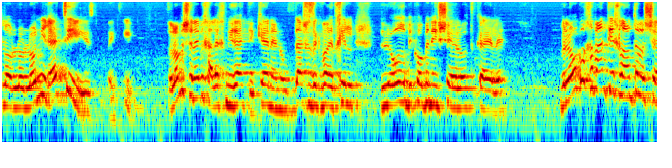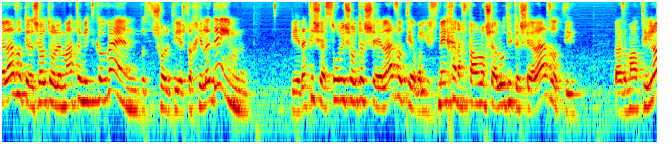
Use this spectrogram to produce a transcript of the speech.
לא, לא, לא נראיתי, הייתי, זה לא משנה בכלל איך נראיתי, כן, עובדה שזה כבר התחיל לעורר בי כל מיני שאלות כאלה. ולא כל כך הבנתי איך לענות על השאלה הזאת, אז שאלתי אותו, למה אתה מתכוון? ואז הוא שואל אותי, יש לך ילדים? וידעתי שאסור לשאול את השאלה הזאת, אבל לפני כן אף פעם לא שאלו אותי את השאלה הזאת. ואז אמרתי, לא,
